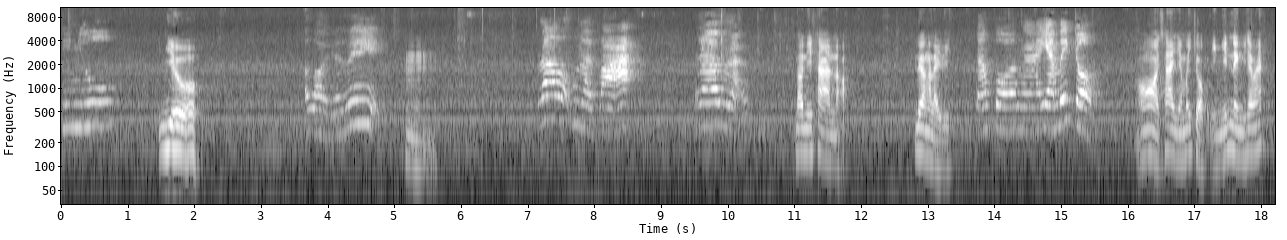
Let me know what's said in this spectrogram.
กินอยู่ อยู่ อร่อยเลยนี่อืม เล่าหน่อยป้าเล่าหน่อย เล่านิทานเหรอ เรื่องอะไรดี น้ำโปงไงยังไม่จบ อ๋อ ใช่ยังไม่จบอีกนิดนึงใช่ไหมอ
